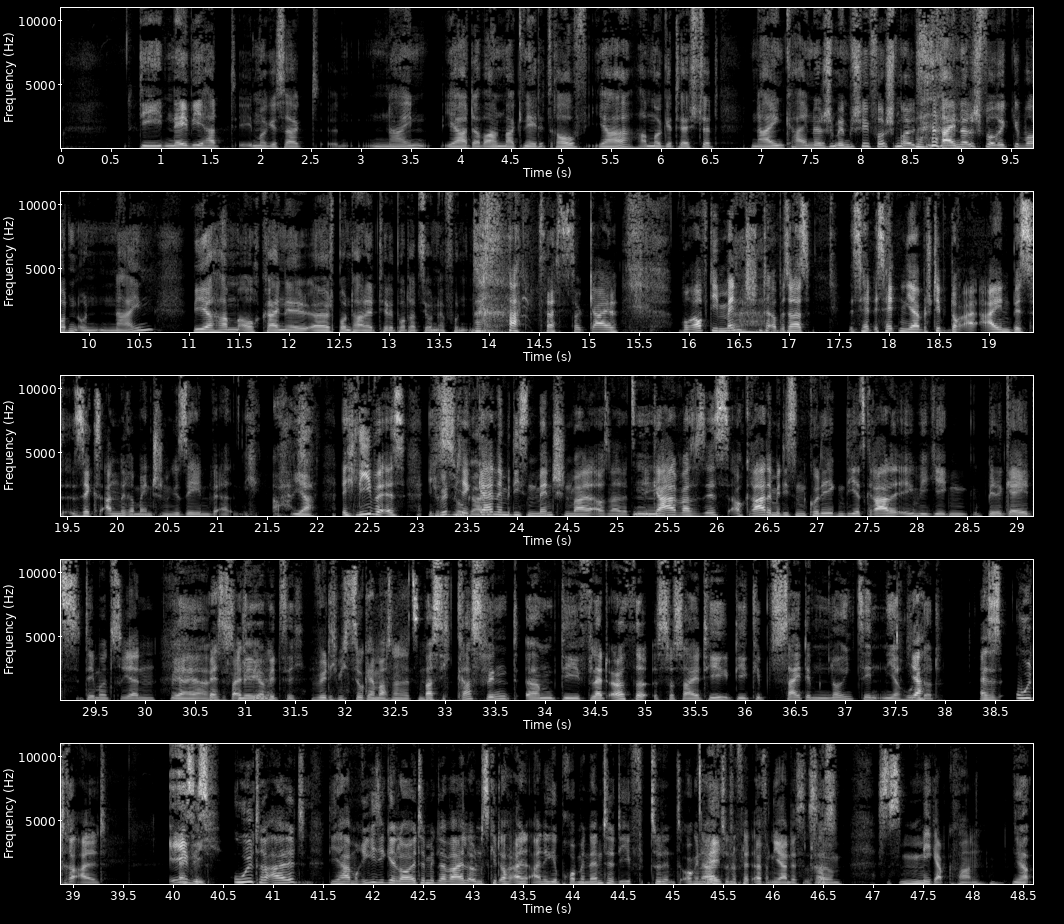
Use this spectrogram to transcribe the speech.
Die Navy hat immer gesagt, äh, nein, ja, da waren Magnete drauf, ja, haben wir getestet. Nein, keiner ist mit dem Schiff verschmolzen, keiner ist verrückt geworden und nein, wir haben auch keine äh, spontane Teleportation erfunden. das ist so geil. Worauf die Menschen, Ah. besonders, es, es hätten ja bestimmt noch ein bis sechs andere Menschen gesehen. Ich, ach, Ja, ich liebe es. Ich würde so mich ja gerne mit diesen Menschen mal auseinandersetzen. Mhm. Egal was es ist, auch gerade mit diesen Kollegen, die jetzt gerade irgendwie gegen Bill Gates demonstrieren, ja, ja, Bestes ist mega Beispiel. witzig. würde ich mich so gerne mal auseinandersetzen. Was ich krass finde, ähm, die Flat Earth Society, die gibt's seit dem 19. Jahrhundert. Es ist ultra alt. Ist ultra alt. Die haben riesige Leute mittlerweile und es gibt auch ein, einige Prominente, die zu den Original Echt? zu den Flat Earth. Ja, das ist, Krass. ähm, das ist mega abgefahren. Ja.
